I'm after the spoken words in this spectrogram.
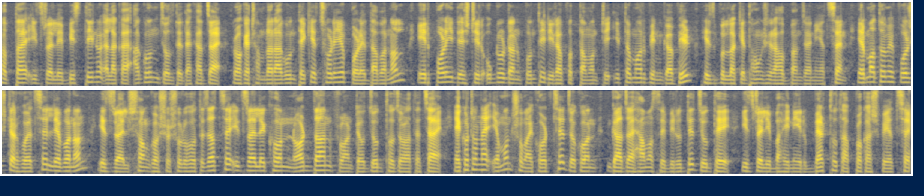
সপ্তাহে ইসরায়েলে বিস্তীর্ণ এলাকায় আগুন জ্বলতে দেখা যায়। রকেট হামলার আগুন থেকে ছড়িয়ে পড়ে দাবানল। এরপরেই দেশটির উগ্র ডানপন্থী নিরাপত্তা মন্ত্রী ইতামর বিন গাভীর হিজবুল্লাহকে ধ্বংসের আহ্বান জানিয়েছেন। এর মাধ্যমে পরিষ্কার হয়েছে, লেবানন ইসরায়েল সংঘর্ষ শুরু হতে যাচ্ছে। ইসরায়েল এখন নর্দার্ন ফ্রন্টেও যুদ্ধ জড়াতে চায়। এ ঘটনায় এমন সময় ঘটছে যখন গাজায় হামাসের বিরুদ্ধে যুদ্ধে ইসরায়েলি বাহিনীর ব্যর্থতা প্রকাশ পেয়েছে।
